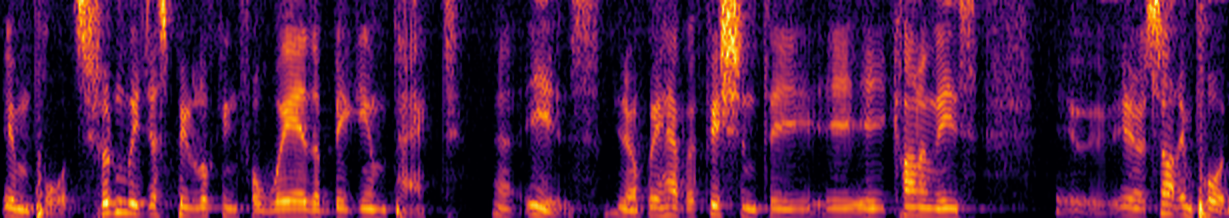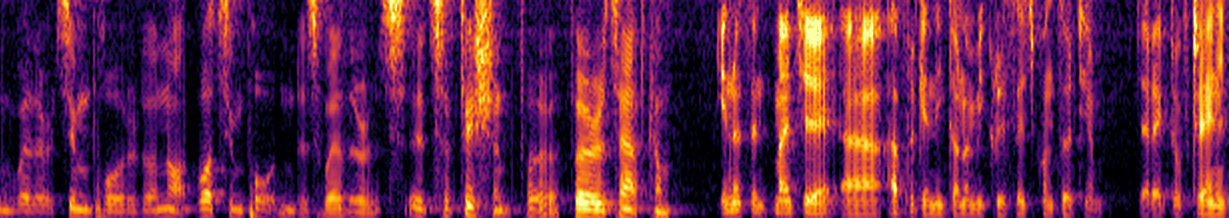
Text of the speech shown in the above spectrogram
imports? Shouldn't we just be looking for where the big impact uh, is. You know, if we have efficient e economies, you know, it's not important whether it's imported or not. What's important is whether it's, it's efficient for, for its outcome. Innocent Matshe, uh, African Economic Research Consortium, Director of Training.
